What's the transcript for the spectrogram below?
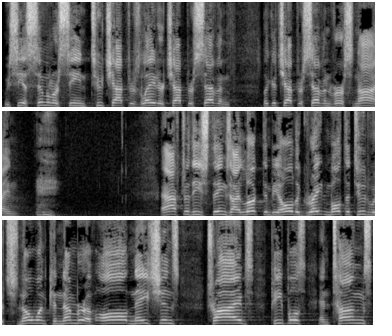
We see a similar scene two chapters later, chapter 7. Look at chapter 7, verse 9. After these things I looked, and behold, a great multitude which no one can number of all nations tribes, peoples, and tongues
